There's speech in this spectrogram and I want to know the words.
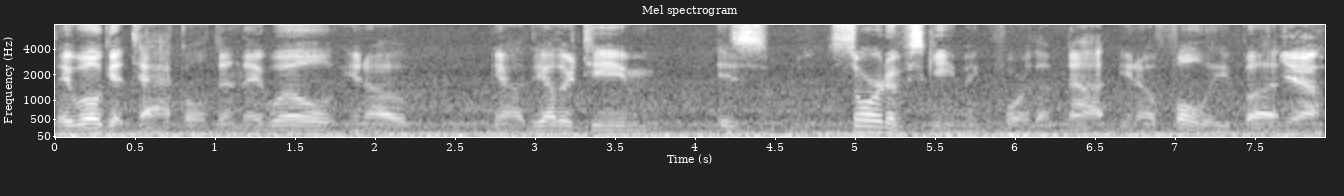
they will get tackled and they will, you know, you know, the other team is sort of scheming for them, not, you know, fully, but Yeah.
